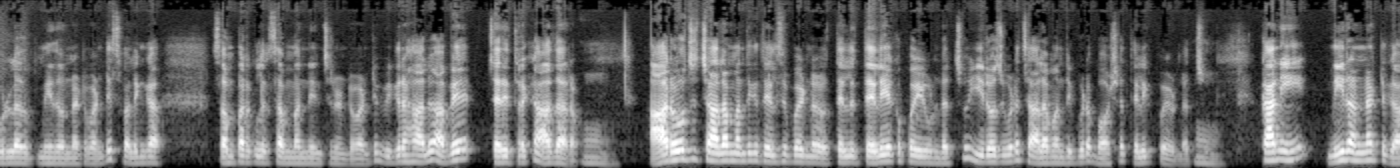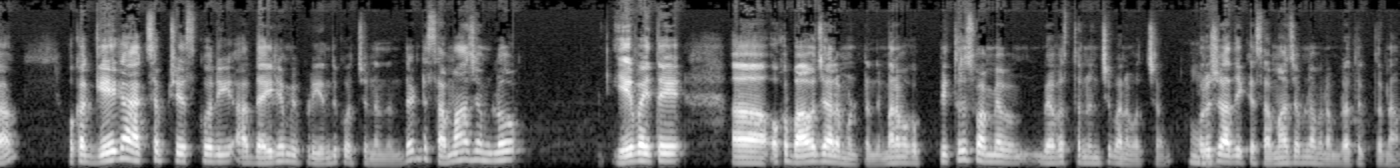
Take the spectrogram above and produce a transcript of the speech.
గుళ్ళ మీద ఉన్నటువంటి స్వలింగ సంపర్కులకు సంబంధించినటువంటి విగ్రహాలు అవే చరిత్రకి ఆధారం. ఆ రోజు చాలా మందికి తెలిసిపోయి తెలి తెలియకపోయి ఉండొచ్చు. ఈ రోజు కూడా చాలా మందికి కూడా బహుశా తెలియకపోయి ఉండొచ్చు. కానీ మీరు అన్నట్టుగా ఒక గేగా యాక్సెప్ట్ చేసుకొని ఆ ధైర్యం ఇప్పుడు ఎందుకు వచ్చినది అంటే సమాజంలో ఏవైతే ఒక భావజాలం ఉంటుంది. మనం ఒక పితృస్వామ్య వ్యవస్థ నుంచి మనం వచ్చాం. పురుషాధిక సమాజంలో మనం బ్రతుకుతున్నాం.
